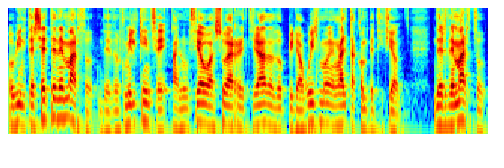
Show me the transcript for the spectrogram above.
O 27 de marzo de 2015 anunciou a súa retirada do piragüismo en alta competición. Desde marzo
